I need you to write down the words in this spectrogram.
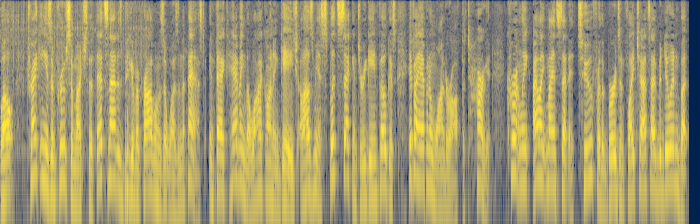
Well, tracking has improved so much that that's not as big of a problem as it was in the past. In fact, having the lock on engage allows me a split second to regain focus if I happen to wander off the target. Currently, I like mine set at 2 for the birds and flight shots I've been doing, but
